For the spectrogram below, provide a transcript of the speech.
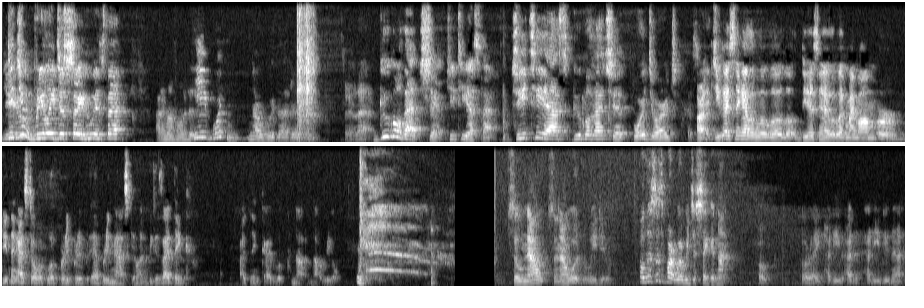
Did you really just say who is that? I don't know who it is. He wouldn't know who that is. Look that. Google that shit. GTS that. GTS. Google that shit. Boy George. All right. Do you guys think I look, look, look, look? Do you guys think I look like my mom, or do you think I still look look pretty pretty, uh, pretty masculine? Because I think, I think I look not not real. so now, so now what do we do? Oh, this is the part where we just say goodnight. Oh, all right. How do you how do, how do you do that?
